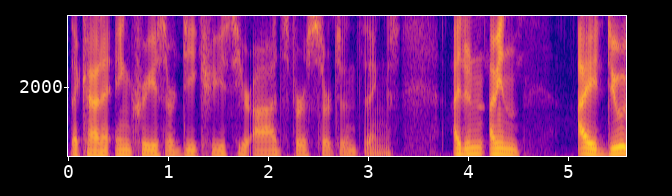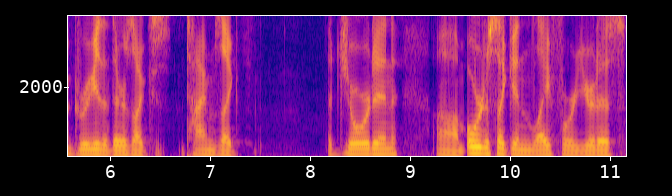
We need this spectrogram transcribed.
that kind of increase or decrease your odds for certain things. I didn't. I mean, I do agree that there's like times like Jordan, um, or just like in life where you're just,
